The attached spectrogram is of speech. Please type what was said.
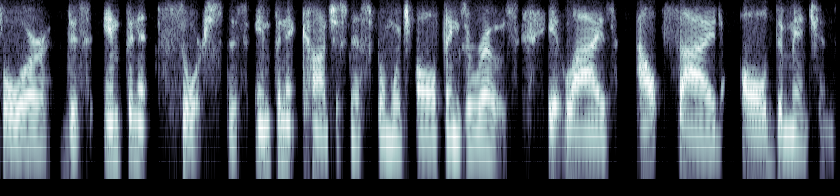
for this infinite source, this infinite consciousness from which all things arose. It lies outside all dimensions,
